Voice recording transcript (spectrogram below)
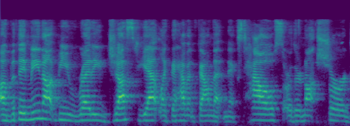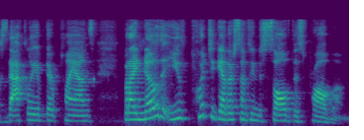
um, but they may not be ready just yet. Like they haven't found that next house or they're not sure exactly of their plans. But I know that you've put together something to solve this problem.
